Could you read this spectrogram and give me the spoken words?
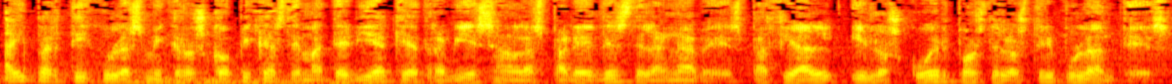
Hay partículas microscópicas de materia que atraviesan las paredes de la nave espacial y los cuerpos de los tripulantes,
